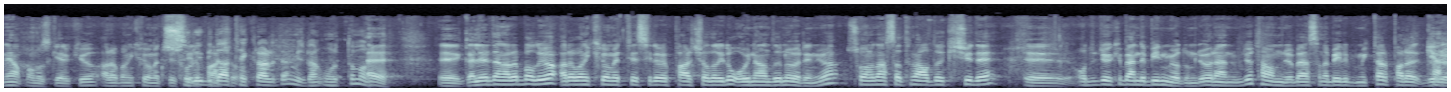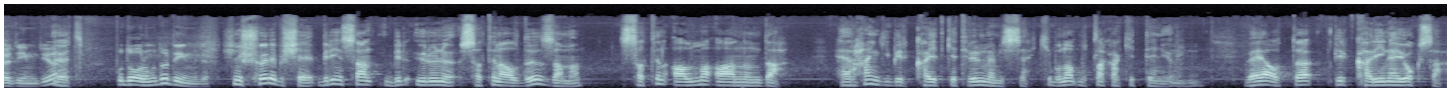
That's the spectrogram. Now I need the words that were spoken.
ne yapmamız gerekiyor? Arabanın kilometresiyle Soruyu bir daha parçalı- tekrar eder miyiz? Ben unuttum onu. Evet. E, galeriden araba alıyor. Arabanın kilometresiyle ve parçalarıyla oynandığını öğreniyor. Sonradan satın aldığı kişi de e, o da diyor ki ben de bilmiyordum diyor. Öğrendim diyor. Tamam diyor. Ben sana belli bir miktar para geri Heh, ödeyeyim diyor. evet. Bu doğru mudur değil midir? Şimdi şöyle bir şey, bir insan bir ürünü satın aldığı zaman satın alma anında herhangi bir kayıt getirilmemişse ki buna mutlak akit deniyor. Veyahut da bir karine yoksa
